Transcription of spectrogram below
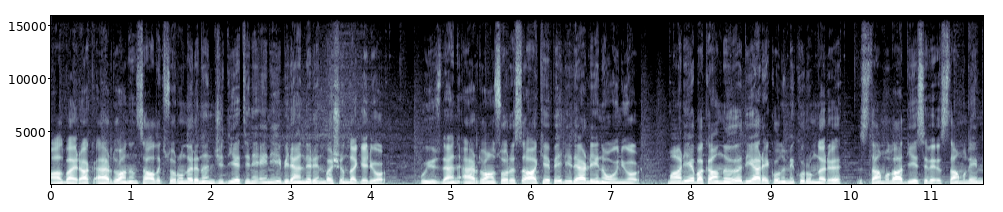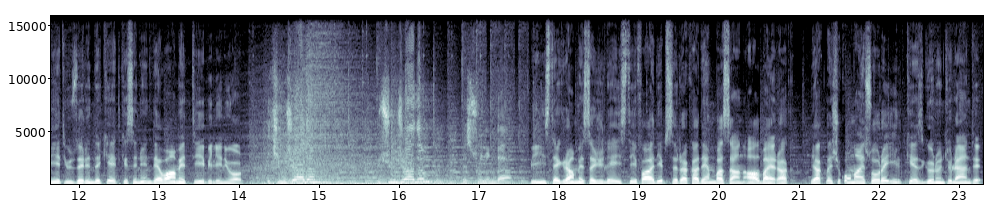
Albayrak, Erdoğan'ın sağlık sorunlarının ciddiyetini en iyi bilenlerin başında geliyor. Bu yüzden Erdoğan sonrası AKP liderliğini oynuyor. Maliye Bakanlığı, diğer ekonomi kurumları, İstanbul Adliyesi ve İstanbul Emniyeti üzerindeki etkisinin devam ettiği biliniyor. İkinci adım, üçüncü adım ve sonunda Bir Instagram mesajıyla istifa edip sırra kadem basan Albayrak, yaklaşık 10 ay sonra ilk kez görüntülendi.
